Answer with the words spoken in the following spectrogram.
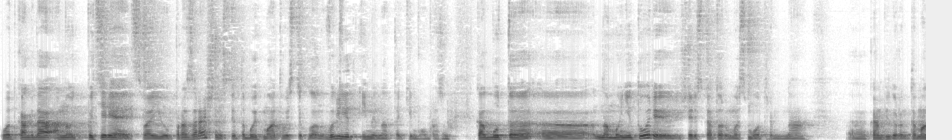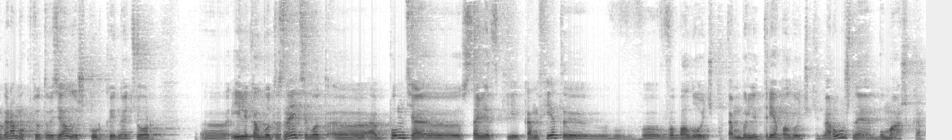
Вот когда оно потеряет свою прозрачность, это будет матовое стекло. Он выглядит именно таким образом. Как будто э, на мониторе, через который мы смотрим на э, компьютерную томограмму, кто-то взял и шкуркой натер э, или как будто, знаете, вот а помните советские конфеты в, в оболочке? Там были три оболочки. Наружная бумажка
